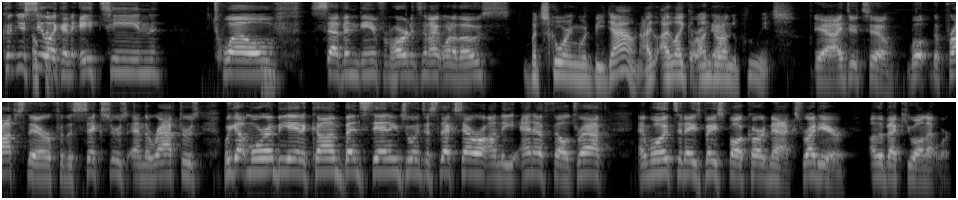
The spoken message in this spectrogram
Couldn't you see okay. like an 18, 12, 7 game from Harden tonight? One of those? But scoring would be down. I, I like scoring under down. on the points. Yeah, I do too. Well, the props there for the Sixers and the Raptors. We got more NBA to come. Ben Standig joins us next hour on the NFL draft, and we'll hit today's baseball card next, right here on the BetQL Network.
